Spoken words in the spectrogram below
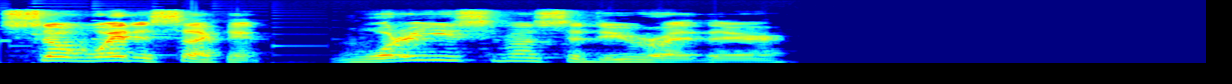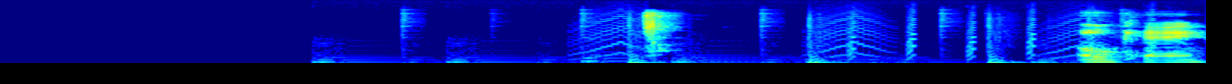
So, wait a second. What are you supposed to do right there? Okay.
